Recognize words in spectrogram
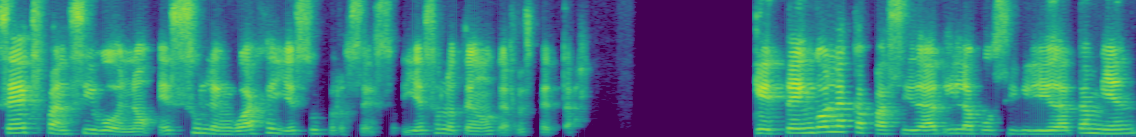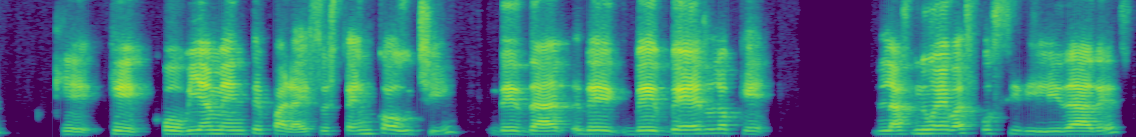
sea expansivo o no, es su lenguaje y es su proceso, y eso lo tengo que respetar. Que tengo la capacidad y la posibilidad también, que, que obviamente para eso está en coaching, de, dar, de, de ver lo que, las nuevas posibilidades,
